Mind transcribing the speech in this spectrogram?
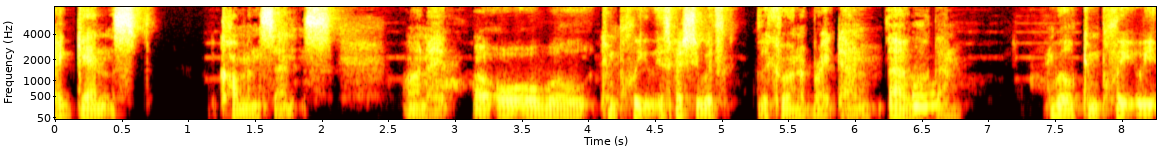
against common sense on it, or, or, will completely, especially with the Corona breakdown, uh, mm-hmm. lockdown, will completely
